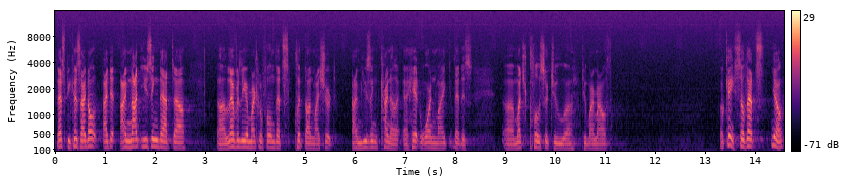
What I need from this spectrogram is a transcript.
That's because I don't, I, am not using that uh, uh, lavalier microphone that's clipped on my shirt. I'm using kind of a head worn mic that is uh, much closer to, uh, to my mouth. Okay, so that's, you know,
